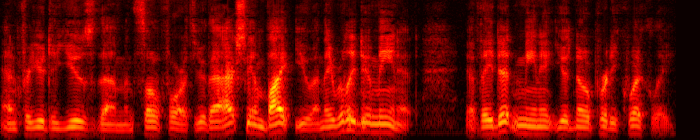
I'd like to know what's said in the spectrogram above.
and for you to use them and so forth. You, they actually invite you, and they really do mean it. If they didn't mean it, you'd know pretty quickly.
